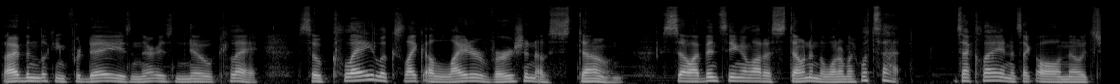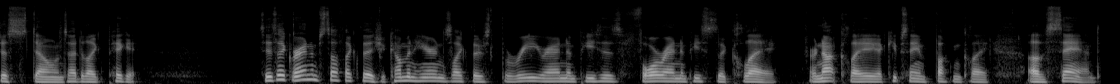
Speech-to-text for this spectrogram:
But I've been looking for days and there is no clay. So clay looks like a lighter version of stone. So I've been seeing a lot of stone in the water. I'm like what's that? Is that clay? And it's like oh no it's just stones. I had to like pick it See, it's like random stuff like this. You come in here and it's like there's three random pieces, four random pieces of clay. Or not clay, I keep saying fucking clay. Of sand.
